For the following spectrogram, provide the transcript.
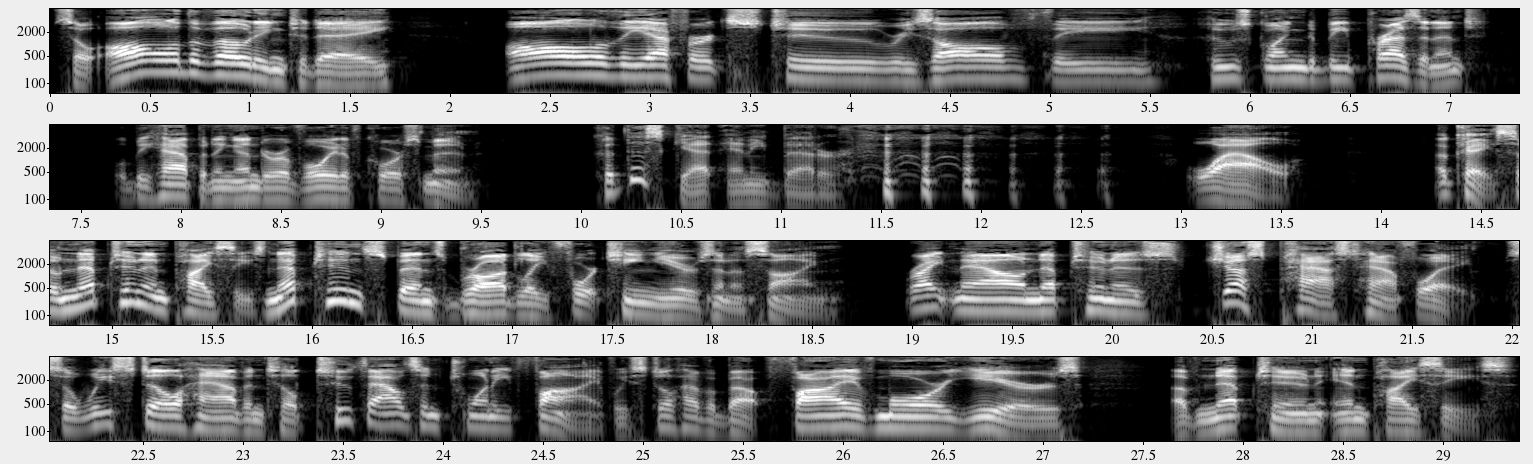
So all of the voting today all of the efforts to resolve the who's going to be president will be happening under a void of course moon. Could this get any better? wow. Okay, so Neptune in Pisces. Neptune spends broadly 14 years in a sign. Right now, Neptune is just past halfway. So we still have until 2025. We still have about five more years of Neptune in Pisces.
